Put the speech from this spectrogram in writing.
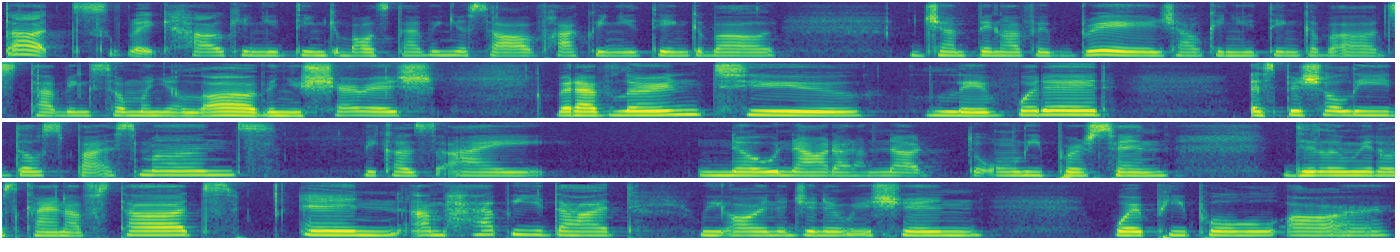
thoughts. Like how can you think about stabbing yourself? How can you think about jumping off a bridge? How can you think about stabbing someone you love and you cherish? But I've learned to live with it, especially those past months, because I know now that I'm not the only person dealing with those kind of thoughts. And I'm happy that we are in a generation where people are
